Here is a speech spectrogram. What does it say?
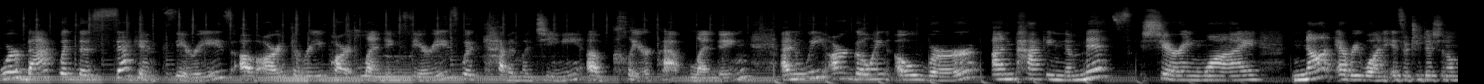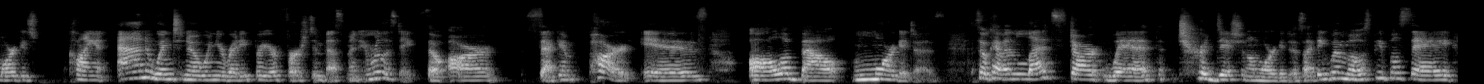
We're back with the second series of our three part lending series with Kevin Lachini of ClearCap Lending. And we are going over unpacking the myths, sharing why not everyone is a traditional mortgage client, and when to know when you're ready for your first investment in real estate. So, our second part is all about mortgages. So, Kevin, let's start with traditional mortgages. I think when most people say,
